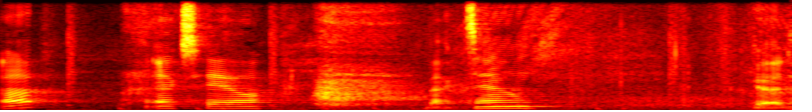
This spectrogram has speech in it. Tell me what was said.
up, exhale, back down. Good.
